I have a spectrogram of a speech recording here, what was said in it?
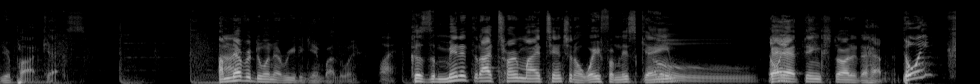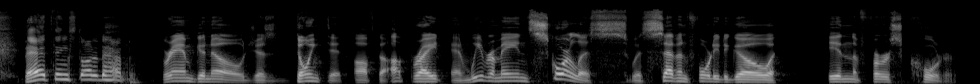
your podcasts. I'm never doing that read again, by the way. Why? Because the minute that I turned my attention away from this game, oh, bad things started to happen. Doink! Bad things started to happen. Graham Gano just doinked it off the upright, and we remain scoreless with 7.40 to go in the first quarter.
